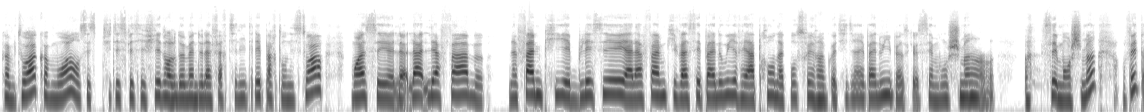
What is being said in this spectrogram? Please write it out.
comme toi, comme moi, on tu t'es spécifié dans le domaine de la fertilité par ton histoire. Moi, c'est la, la, femme, la femme qui est blessée à la femme qui va s'épanouir et apprendre à construire un quotidien épanoui parce que c'est mon chemin, c'est mon chemin. En fait,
